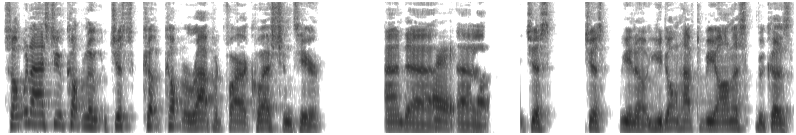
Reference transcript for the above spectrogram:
so I'm going to ask you a couple of just a couple of rapid fire questions here, and uh, right. uh, just just you know, you don't have to be honest because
